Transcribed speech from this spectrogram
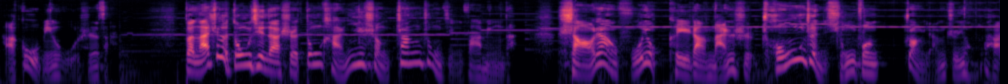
啊，故名五石散。本来这个东西呢是东汉医圣张仲景发明的，少量服用可以让男士重振雄风、壮阳之用啊。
